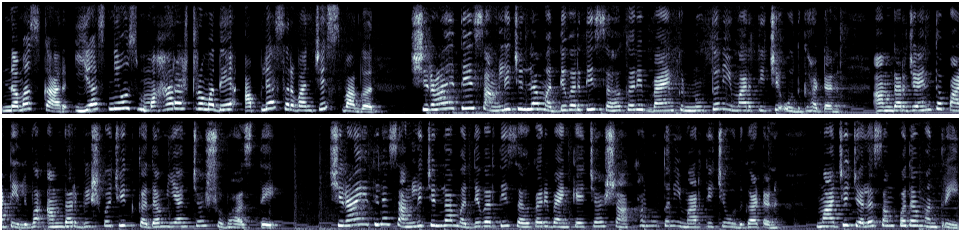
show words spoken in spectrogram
नमस्कार यस न्यूज महाराष्ट्रमध्ये आपल्या सर्वांचे स्वागत. शिराळा येथे सांगली जिल्हा मध्यवर्ती सहकारी बँक नूतन इमारतीचे उद्घाटन. आमदार जयंत पाटील व आमदार विश्वजित कदम यांच्या शुभ हस्ते. शिराळा येथील सांगली जिल्हा मध्यवर्ती सहकारी बँकेच्या शाखा नूतन इमारतीचे उद्घाटन. माजी जलसंपदा मंत्री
